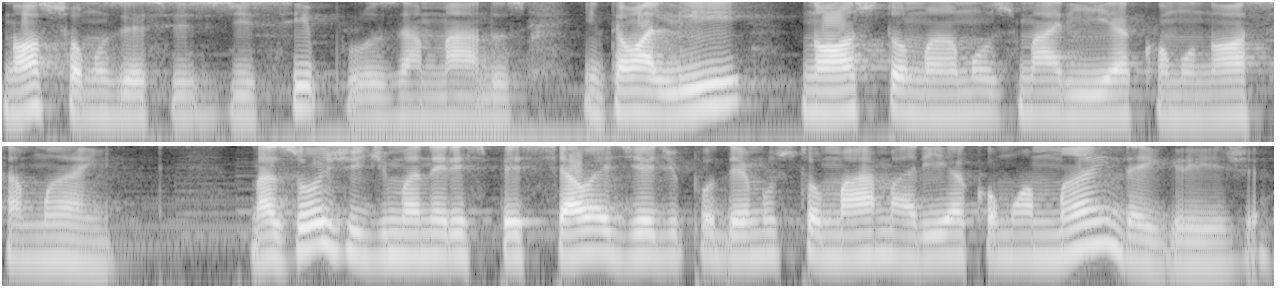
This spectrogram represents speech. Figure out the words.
Nós somos esses discípulos amados. Então ali nós tomamos Maria como nossa mãe. Mas hoje, de maneira especial, é dia de podermos tomar Maria como a mãe da igreja.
